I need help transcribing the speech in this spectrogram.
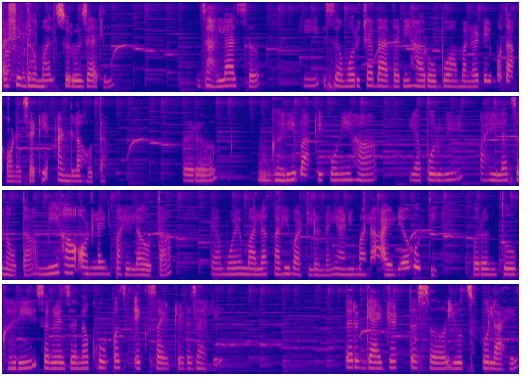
अशी धमाल सुरू झाली. झालं असं की समोरच्या दादाने हा रोबो आम्हाला डेमो दाखवण्यासाठी आणला होता. तर घरी बाकी कोणी हा यापूर्वी पाहिलाच नव्हता. मी हा ऑनलाईन पाहिला होता. त्यामुळे मला काही वाटलं नाही आणि मला आयडिया होती. परंतु घरी सगळेजण खूपच एक्सायटेड झाले. तर गॅजेट तसं युजफुल आहे.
